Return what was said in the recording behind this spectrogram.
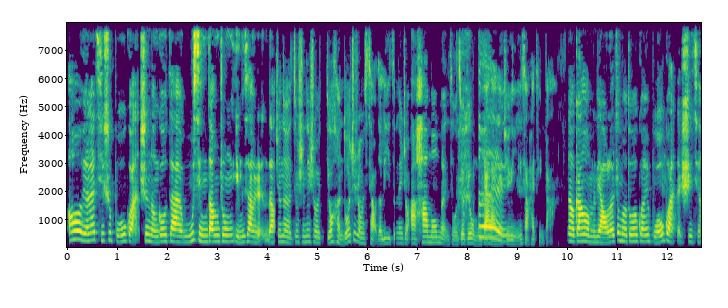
哦，原来其实博物馆是能够在无形当中影响人的。真的就是那时候有很多这种小的例子，那种 aha moment，我觉得给我们带来的这个影响还挺大。那刚刚我们聊了这么多关于博物馆的事情，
